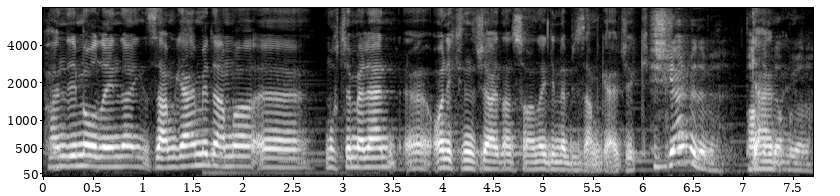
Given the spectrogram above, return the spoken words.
pandemi olayından zam gelmedi ama e, muhtemelen e, 12. aydan sonra yine bir zam gelecek. Hiç gelmedi mi? Pandemiden Gelmedi. bu yana. Şu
